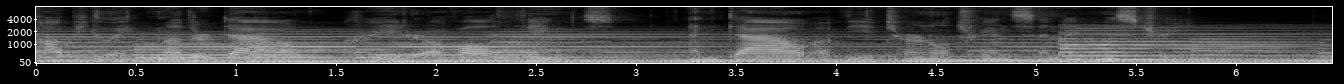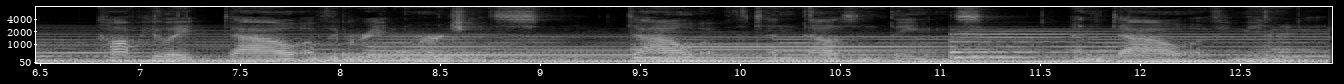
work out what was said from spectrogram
copulate Mother Tao, creator of all things, and Tao of the eternal transcendent mystery. Copulate Tao of the great emergence, Tao of the 10,000 things, and Tao of humanity.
